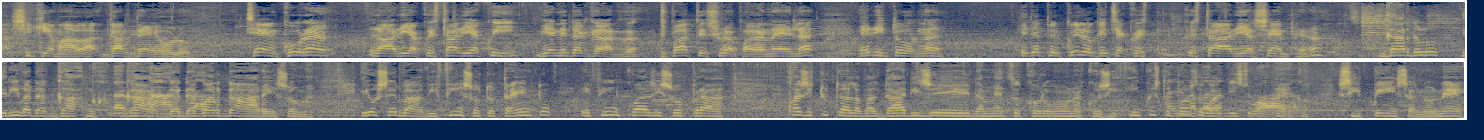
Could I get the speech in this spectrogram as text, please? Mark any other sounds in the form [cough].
si chiamava Gardeolo. C'è ancora l'aria, quest'aria qui viene dal Garda, sbatte sulla paganella e ritorna ed è per quello che c'è questa aria sempre, no? Gardolo deriva da, ga, guarda, da guardare, insomma, e osservavi fin sotto Trento e fin quasi sopra quasi tutta la Val d'Adige da mezzo corona così. In questo Hai posto una bella qua, visuale. ecco, si pensa, non è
